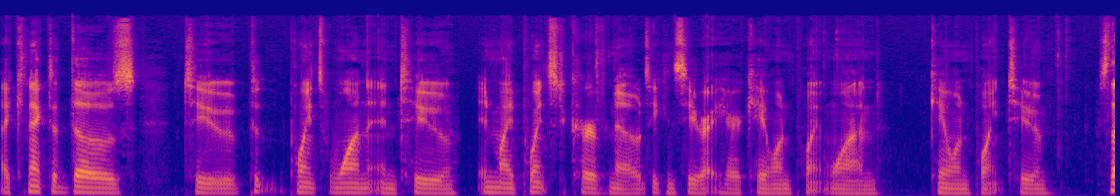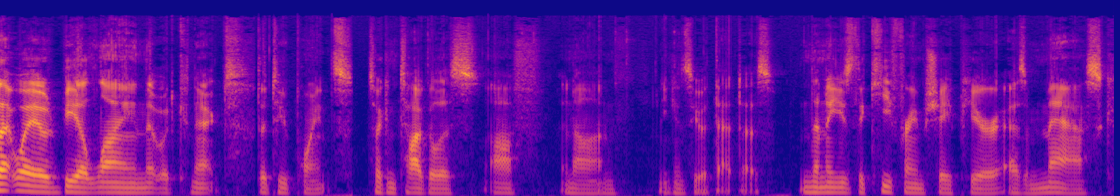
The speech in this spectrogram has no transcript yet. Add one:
I connected those to points 1 and 2 in my points to curve node. So you can see right here K1.1, K1.2. So that way it would be a line that would connect the two points. So I can toggle this off and on. You can see what that does. And then I use the keyframe shape here as a mask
